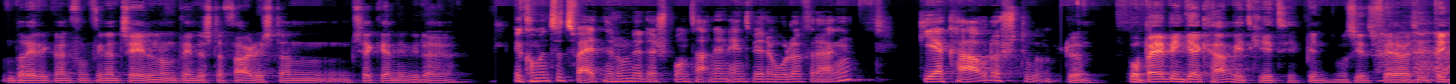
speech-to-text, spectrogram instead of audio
Und da rede ich nicht vom Finanziellen. Und wenn das der Fall ist, dann sehr gerne wieder. Wir kommen zur zweiten Runde der spontanen Entweder-Oder-Fragen. GRK oder Sturm? Sturm. Wobei ich bin GRK-Mitglied. Ich bin, muss ich jetzt fairerweise, ich bin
